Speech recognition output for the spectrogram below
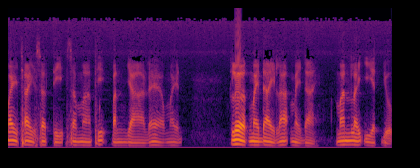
ไม่ใช่สติสมาธิปัญญาแล้วไม่เลิกไม่ได้ละไม่ได้ มันละเอียดอยู่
